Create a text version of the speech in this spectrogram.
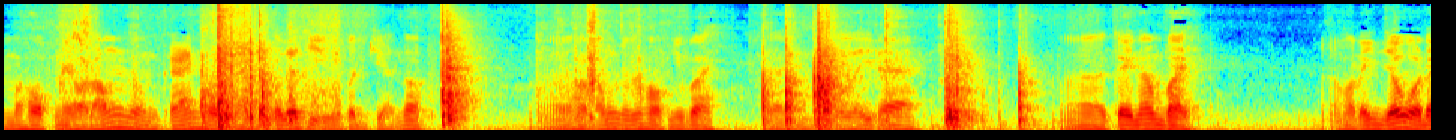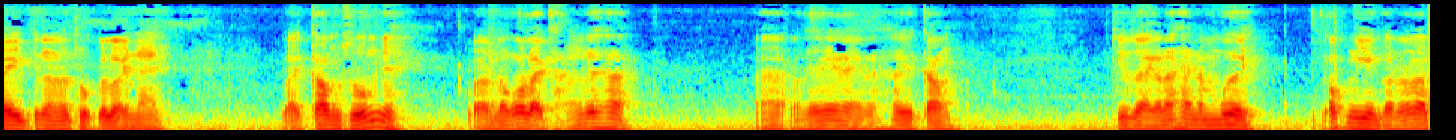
mà hộp này họ đóng cho một cái hộp này có giá trị vận chuyển thôi. À, họ đóng cho cái hộp như vậy. Đây, mình sẽ lấy ra à, cây nó vậy. Họ đánh dấu ở đây tức là nó thuộc cái loại này. Loại cong xuống nhỉ và nó có loại thẳng nữa ha đó, bạn thấy cái này hơi cong. Chiều dài của nó 250 góc nghiêng của nó là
